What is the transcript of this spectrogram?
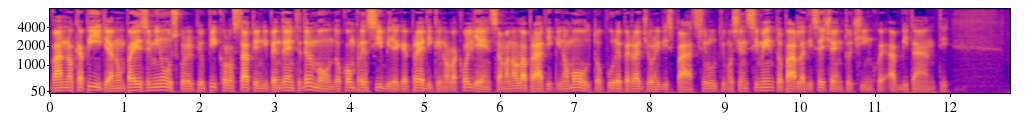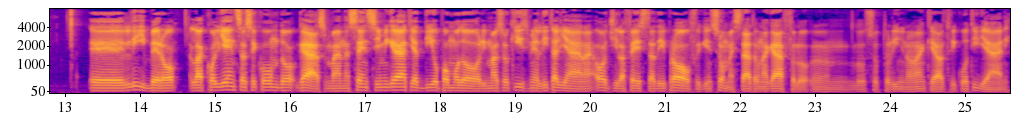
vanno capiti, hanno un paese minuscolo, il più piccolo Stato indipendente del mondo, comprensibile che predichino l'accoglienza ma non la pratichino molto, pure per ragioni di spazio. L'ultimo censimento parla di 605 abitanti. Eh, libero, l'accoglienza secondo Gasman, senza immigrati addio pomodori, masochismi all'italiana, oggi la festa dei profughi, insomma è stata una gaffa, lo, ehm, lo sottolineano anche altri quotidiani,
